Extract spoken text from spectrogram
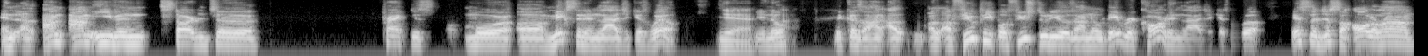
and uh, I'm I'm even starting to practice more uh, mixing in Logic as well. Yeah, you know, because I, I, a few people, a few studios I know they record in Logic as well. It's a, just an all around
